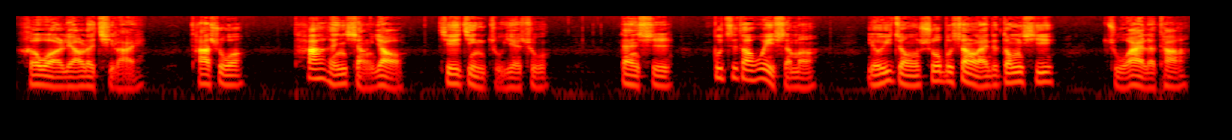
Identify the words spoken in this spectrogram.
和我聊了起来。他说，他很想要接近主耶稣。但是不知道为什么，有一种说不上来的东西阻碍了他。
